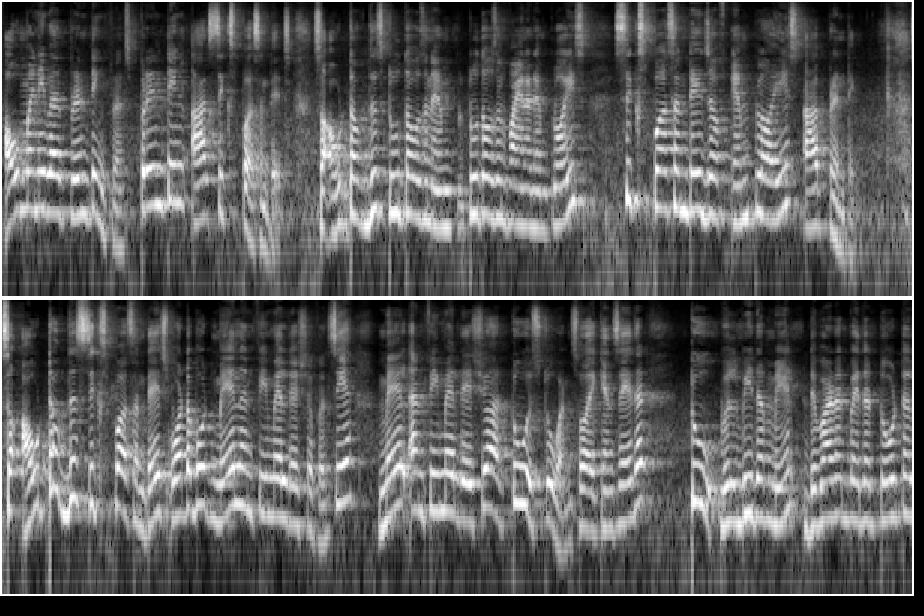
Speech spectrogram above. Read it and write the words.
how many were printing friends? Printing are 6 percentage. So out of this 2000 2500 employees 6 percentage of employees are printing so out of this 6 percentage what about male and female ratio see male and female ratio are 2 is to 1 so i can say that 2 will be the male divided by the total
